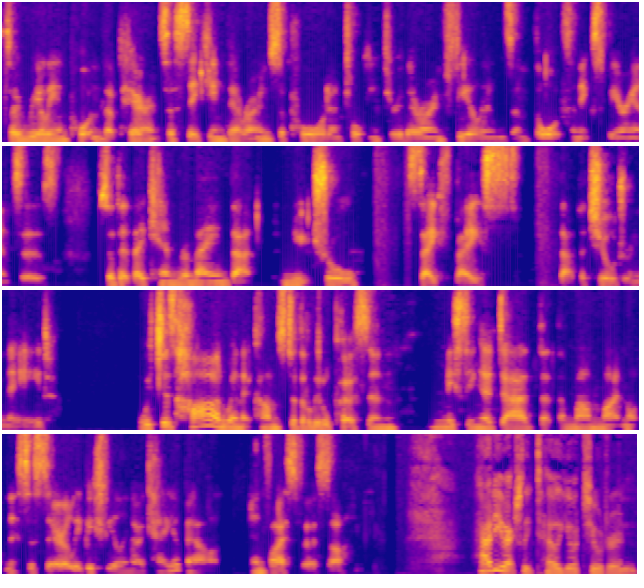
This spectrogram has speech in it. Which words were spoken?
So, really important that parents are seeking their own support and talking through their own feelings and thoughts and experiences so that they can remain that neutral, safe base that the children need, which is hard when it comes to the little person missing a dad that the mum might not necessarily be feeling okay about, and vice versa. How do you actually tell your children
